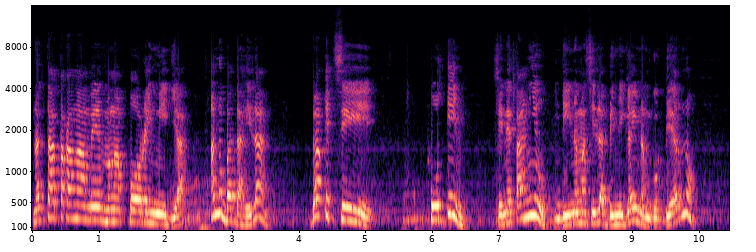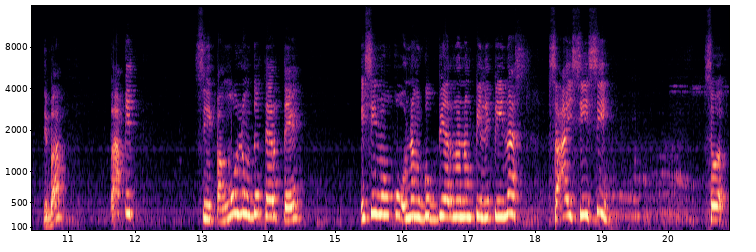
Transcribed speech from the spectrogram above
Nagtataka nga may mga foreign media, ano ba dahilan? Bakit si Putin, si Netanyahu, hindi naman sila binigay ng gobyerno? 'Di ba? Bakit si Pangulong Duterte isinuko ng gobyerno ng Pilipinas sa ICC. So,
